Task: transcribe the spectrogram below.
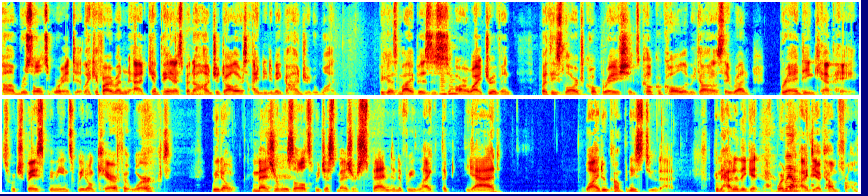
um, results oriented. Like if I run an ad campaign, I spend hundred dollars, I need to make 101. because my business mm-hmm. is ROI driven. But these large corporations, Coca Cola, McDonald's, they run branding campaigns, which basically means we don't care if it worked. We don't measure results. We just measure spend. And if we like the, the ad, why do companies do that? And how do they get, where did well, that idea come from?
